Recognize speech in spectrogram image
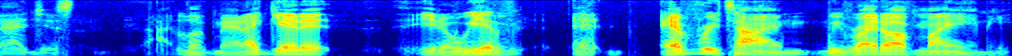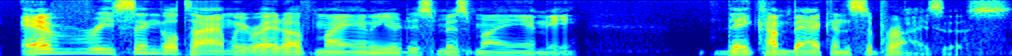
I just look, man. I get it. You know, we have every time we write off Miami, every single time we write off Miami or dismiss Miami, they come back and surprise us.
